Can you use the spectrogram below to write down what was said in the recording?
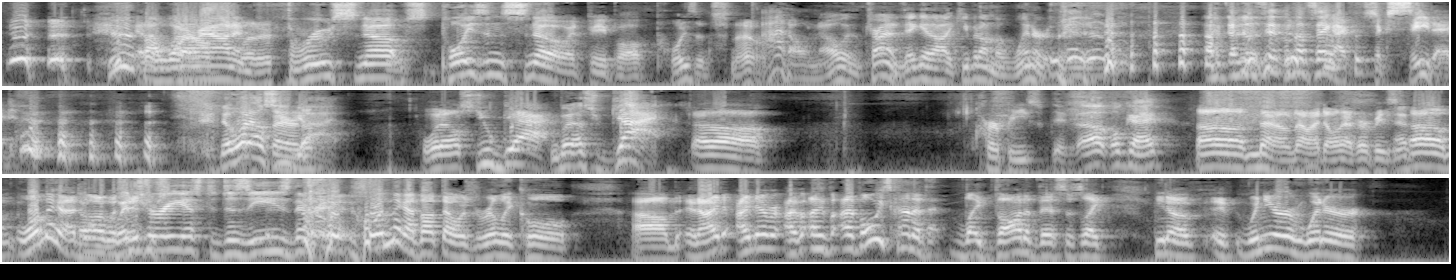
and I went around sweater. and threw snow, poison snow at people. Poison snow. I don't know. I'm trying to take it on, keep it on the winter theme. I'm not saying I've succeeded. Now, what else Fair you enough. got? What else you got? What else you got? Uh, herpes. Oh, okay. Um, no, no, I don't have herpes. Um, one thing I The thought was winteriest disease there is. one thing I thought that was really cool, um, and I, I never, I've, I've, I've always kind of like thought of this as like, you know, if, when you're in winter,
